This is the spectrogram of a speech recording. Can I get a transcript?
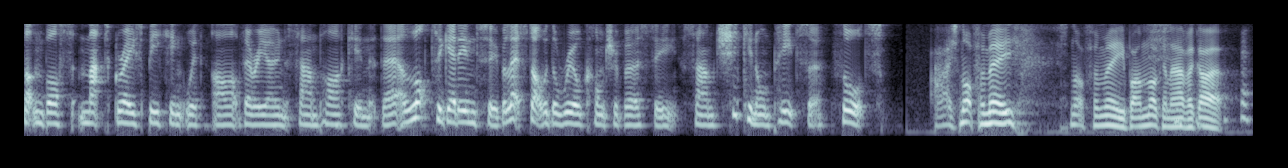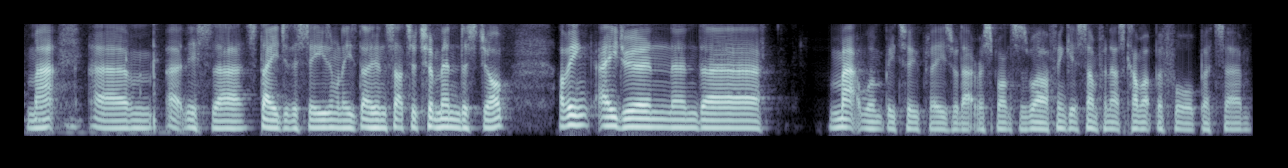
Sutton boss Matt Gray speaking with our very own Sam Parkin there. A lot to get into, but let's start with the real controversy. Sam, chicken on pizza. Thoughts? Uh, it's not for me. It's not for me, but I'm not going to have a go at Matt um, at this uh, stage of the season when he's doing such a tremendous job. I think Adrian and uh, Matt wouldn't be too pleased with that response as well. I think it's something that's come up before, but um,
